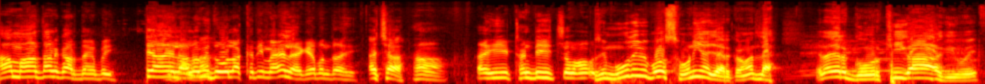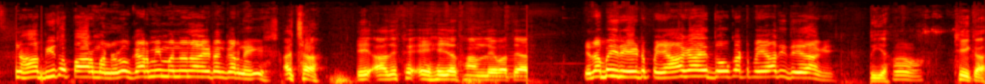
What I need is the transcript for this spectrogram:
ਹਾਂ ਮਾਨਤਾਨ ਕਰ ਦਾਂਗੇ ਬਈ। ਐ ਲਾ ਲਓ ਵੀ 2 ਲੱਖ ਦੀ ਮੈਂ ਲੈ ਗਿਆ ਬੰਦਾ ਇਹ। ਅੱਛਾ। ਹਾਂ ਅਹੀ ਠੰਡੀ ਚੋਂ ਤੁਸੀਂ ਮੂੰਹ ਦੀ ਵੀ ਬਹੁਤ ਸੋਹਣੀ ਆ ਯਾਰ ਕਹਾਂ ਲੈ ਇਹਦਾ ਯਾਰ ਗੋਰਖੀ ਗਾ ਆ ਗਈ ਓਏ। ਹਾਂ 20 ਤੋਂ ਪਾਰ ਮੰਨ ਲਓ। ਗਰਮੀ ਮੰਨਣ ਵਾਲੇ ਡੰਗਰ ਨਹੀਂ ਅੱਛਾ। ਇਹ ਆ ਦੇਖ ਇਹ ਜਿਹਾ ਥਣ ਲੇਵਾ ਤੇ ਇਹਦਾ ਬਈ ਰੇਟ 50 ਗਾ ਇਹ 2 ਘੱਟ 50 ਦੀ ਦੇ ਦਾਂਗੇ। ਹਾਂ। ਠੀਕ ਆ।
